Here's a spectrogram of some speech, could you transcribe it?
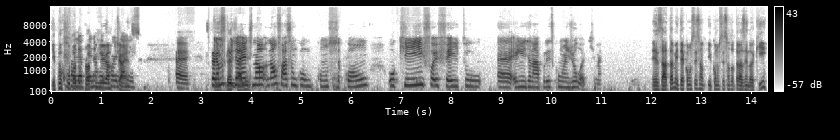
e por culpa vale do próprio New York Giants. Isso. É. Esperamos Esse que detalhe... os Giants não, não façam com, com, com o que foi feito é, em Indianápolis com o Andrew Luck, né? Exatamente. É como vocês, e como vocês estão trazendo aqui,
